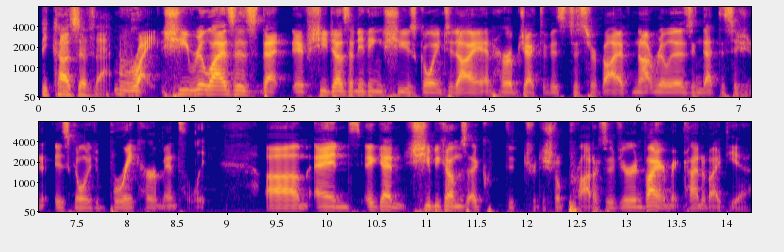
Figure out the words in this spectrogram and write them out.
because of that. Right. She realizes that if she does anything, she's going to die, and her objective is to survive. Not realizing that decision is going to break her mentally. Um, and again, she becomes a the traditional product of your environment kind of idea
